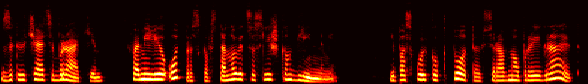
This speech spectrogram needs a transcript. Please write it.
заключать браки, фамилии отпрысков становятся слишком длинными. И поскольку кто-то все равно проиграет,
